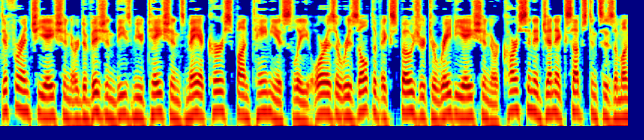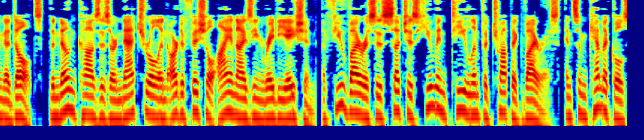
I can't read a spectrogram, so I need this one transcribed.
differentiation or division. These mutations may occur spontaneously or as a result of exposure to radiation or carcinogenic substances among adults. The known causes are natural and artificial ionizing radiation, a few viruses such as human T lymphotropic virus, and some chemicals,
